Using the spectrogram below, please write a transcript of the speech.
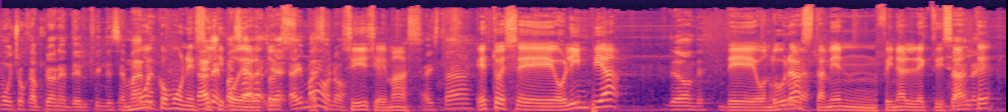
muchos campeones del fin de semana. Muy común ese Dale, tipo de actos. ¿Hay más o no? Sí, sí, hay más. Ahí está. Esto es eh, Olimpia ¿De dónde? de Honduras, Honduras. también final electrizante. Dale.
